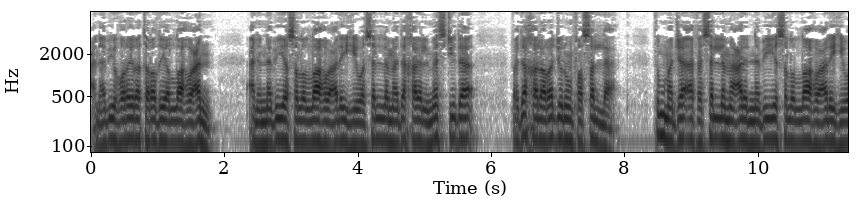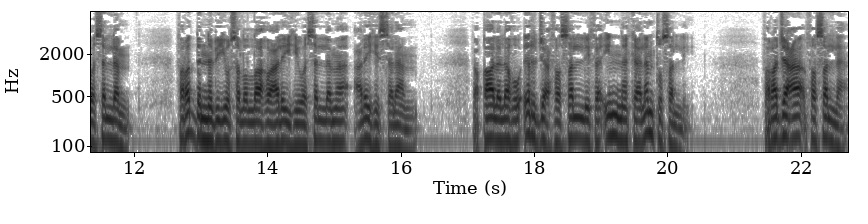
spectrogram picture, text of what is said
عن أبي هريرة رضي الله عنه أن النبي صلى الله عليه وسلم دخل المسجد فدخل رجل فصلى ثم جاء فسلم على النبي صلى الله عليه وسلم فرد النبي صلى الله عليه وسلم عليه السلام. فقال له ارجع فصل فإنك لم تصلي. فرجع فصلى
